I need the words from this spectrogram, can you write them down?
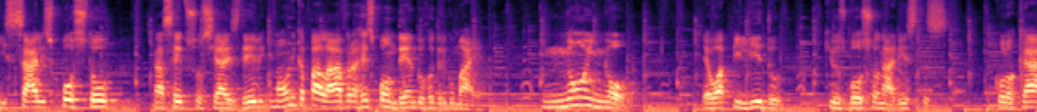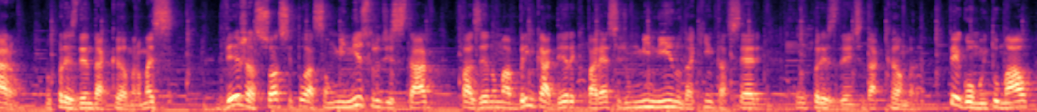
e Salles postou nas redes sociais dele uma única palavra respondendo o Rodrigo Maia. Nhonho é o apelido que os bolsonaristas colocaram no presidente da Câmara. Mas veja só a situação: um ministro de Estado fazendo uma brincadeira que parece de um menino da quinta série com o presidente da Câmara. Pegou muito mal,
